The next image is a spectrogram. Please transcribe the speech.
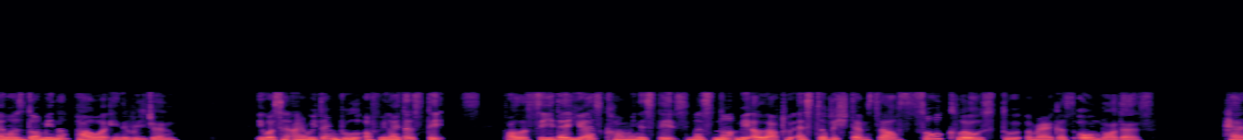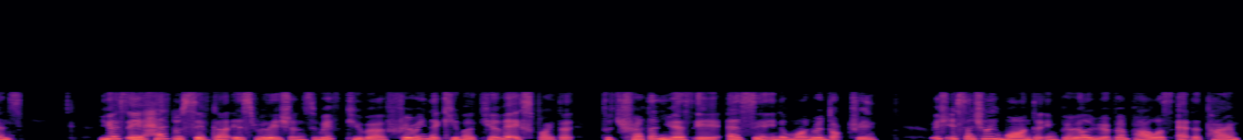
and was dominant power in the region. It was an unwritten rule of United States policy that US communist states must not be allowed to establish themselves so close to America's own borders. Hence, USA had to safeguard its relations with Cuba, fearing that Cuba could be exploited to threaten USA as seen in the Monroe Doctrine, which essentially warned the imperial European powers at the time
